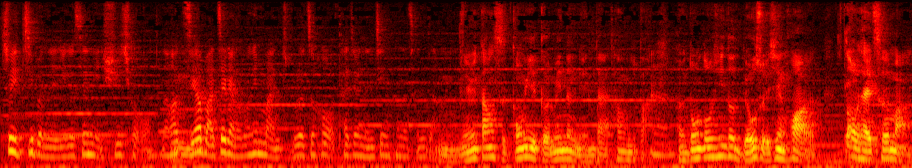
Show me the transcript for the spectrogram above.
最基本的一个生理需求。然后只要把这两个东西满足了之后，他就能健康的成长。嗯，因为当时工业革命那个年代，他们就把很多东西都流水线化了，造一台车嘛，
